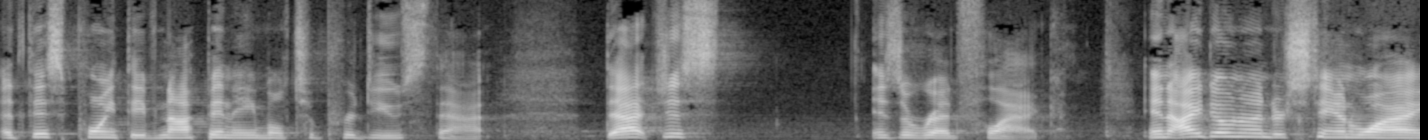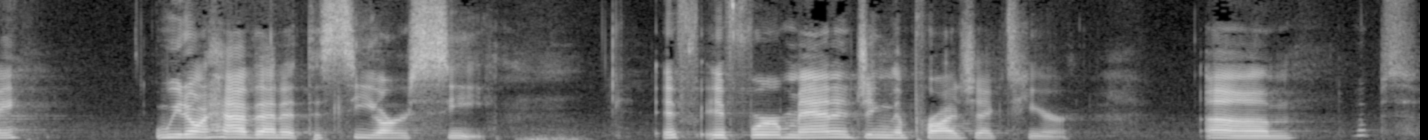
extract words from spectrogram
at this point, they've not been able to produce that. That just is a red flag. And I don't understand why we don't have that at the CRC if, if we're managing the project here. Um, whoops.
